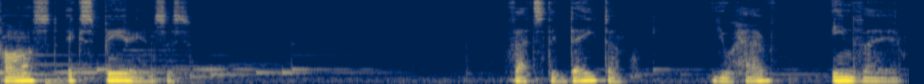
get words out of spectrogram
past experiences. That's the data you have in there.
